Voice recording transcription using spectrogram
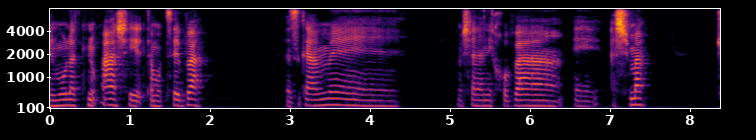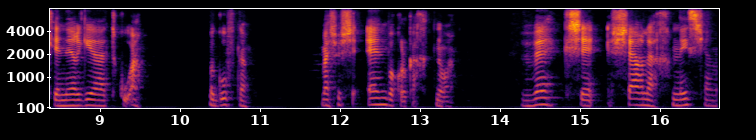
אל מול התנועה שאתה מוצא בה, אז גם, אה, למשל אני חווה אשמה כאנרגיה תקועה, בגוף גם, משהו שאין בו כל כך תנועה. וכשאפשר להכניס שם,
